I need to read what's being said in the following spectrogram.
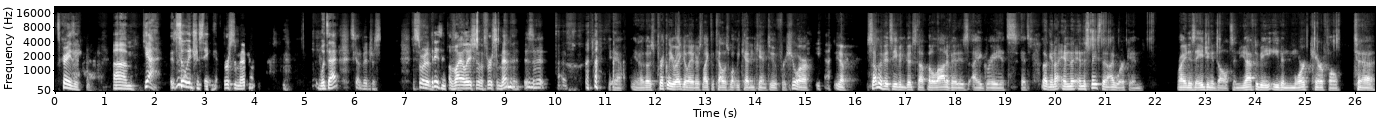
It's crazy. Um, yeah, it's Isn't so interesting. First Amendment. What's that? It's kind of interesting. It's sort of It isn't a violation of the First Amendment, isn't it? Yeah. You know, those prickly regulators like to tell us what we can and can't do for sure. Yeah. You know, some of it's even good stuff, but a lot of it is, I agree. It's, it's, look, in, in the, in the space that I work in, right, is aging adults. And you have to be even more careful to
